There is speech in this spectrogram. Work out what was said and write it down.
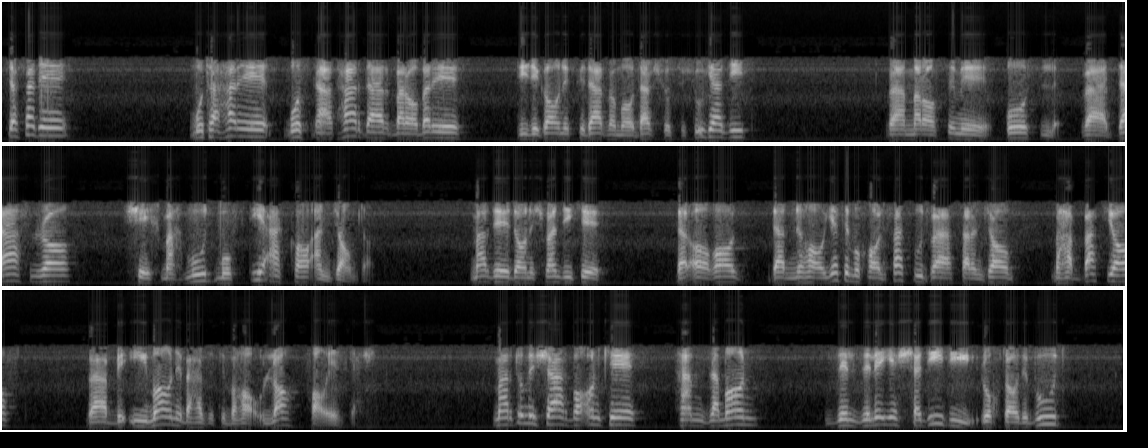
جسد متحر قسن اطهر در برابر دیدگان پدر و مادر شستشو گردید و مراسم غسل و دفن را شیخ محمود مفتی عکا انجام داد. مرد دانشمندی که در آغاز در نهایت مخالفت بود و سرانجام محبت یافت و به ایمان به حضرت بهاءالله فائز گشت. مردم شهر با آنکه همزمان زلزله شدیدی رخ داده بود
